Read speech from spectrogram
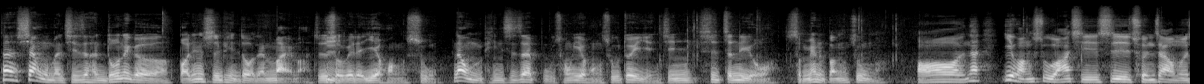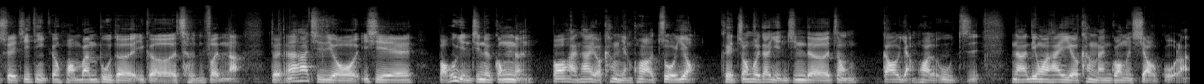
但像我们其实很多那个保健食品都有在卖嘛，就是所谓的叶黄素。那我们平时在补充叶黄素，对眼睛是真的有什么样的帮助吗？哦，那叶黄素啊，它其实是存在我们水晶体跟黄斑部的一个成分呐。对，那它其实有一些保护眼睛的功能，包含它有抗氧化的作用，可以中和掉眼睛的这种。高氧化的物质，那另外它也有抗蓝光的效果啦，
